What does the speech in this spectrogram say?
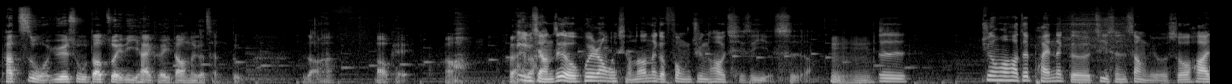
他自我约束到最厉害，可以到那个程度，知道吗？OK，好，你讲这个会让我想到那个奉俊昊，其实也是啊。嗯嗯，是俊昊他在拍那个《寄生上流》的时候，他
